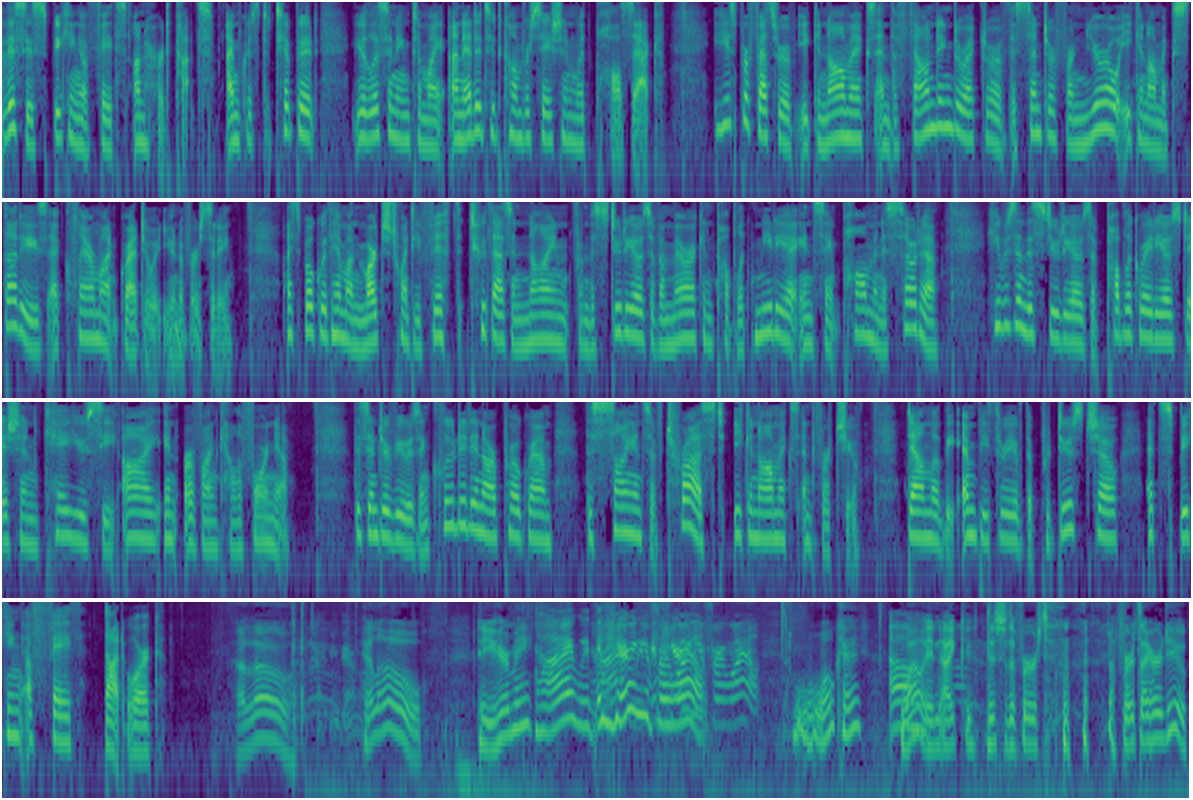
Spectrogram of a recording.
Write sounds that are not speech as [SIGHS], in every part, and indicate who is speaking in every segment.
Speaker 1: This is Speaking of Faith's Unheard Cuts. I'm Krista Tippett. You're listening to my unedited conversation with Paul Zak. He's professor of economics and the founding director of the Center for Neuroeconomic Studies at Claremont Graduate University. I spoke with him on March 25th, 2009, from the studios of American Public Media in St. Paul, Minnesota. He was in the studios of public radio station KUCI in Irvine, California. This interview is included in our program, The Science of Trust, Economics and Virtue. Download the MP3 of the produced show at speakingoffaith.org.
Speaker 2: Hello.
Speaker 3: Hello. Do you hear me?
Speaker 1: Hi, we've been hearing you for a while.
Speaker 4: for a while.
Speaker 3: Well, Okay. wow, and I c- this is the first [LAUGHS] first I heard you.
